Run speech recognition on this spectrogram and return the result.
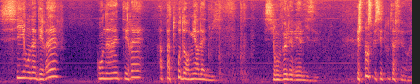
si on a des rêves, on a intérêt à pas trop dormir la nuit, si on veut les réaliser. Et je pense que c'est tout à fait vrai.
